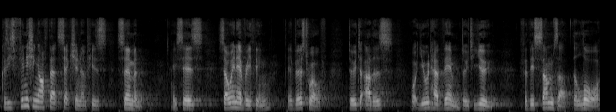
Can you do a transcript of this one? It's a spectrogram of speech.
because he's finishing off that section of his sermon. He says, So in everything, at verse 12, do to others what you would have them do to you, for this sums up the law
